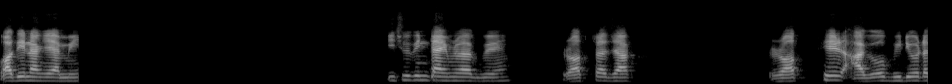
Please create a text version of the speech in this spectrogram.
কদিন আগে আমি কিছুদিন টাইম লাগবে, রথটা যাক। রথের আগেও ভিডিওটা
